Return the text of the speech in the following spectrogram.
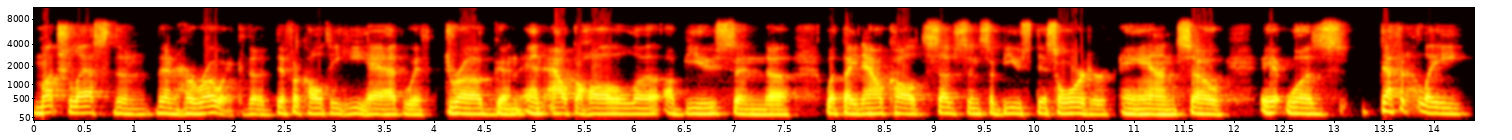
much less than than heroic. The difficulty he had with drug and and alcohol uh, abuse and uh, what they now called substance abuse disorder, and so it was definitely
